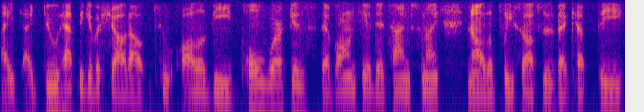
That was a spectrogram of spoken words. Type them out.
I, I do have to give a shout out to all of the poll workers that volunteered their times tonight, and all the police officers that kept the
